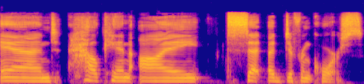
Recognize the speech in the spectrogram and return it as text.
And how can I set a different course?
